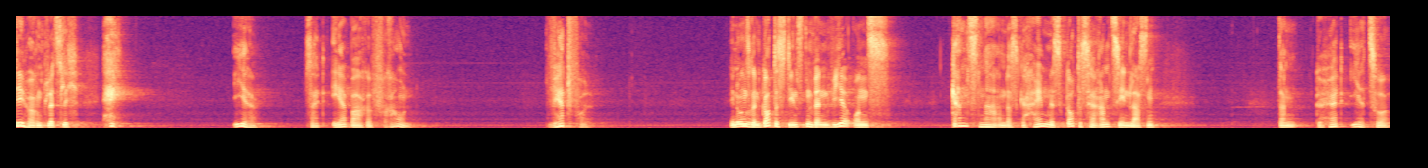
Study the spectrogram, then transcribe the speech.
Die hören plötzlich, hey, ihr seid ehrbare Frauen, wertvoll. In unseren Gottesdiensten, wenn wir uns ganz nah an das Geheimnis Gottes heranziehen lassen, dann gehört ihr zur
